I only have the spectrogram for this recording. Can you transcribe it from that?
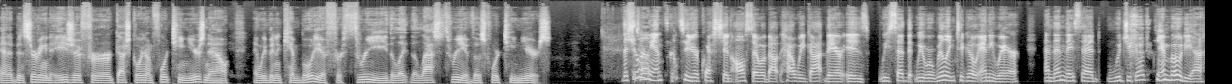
and have been serving in Asia for, gosh, going on 14 years now. And we've been in Cambodia for three, the, late, the last three of those 14 years. The short answer to your question also about how we got there is we said that we were willing to go anywhere. And then they said, Would you go to Cambodia?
